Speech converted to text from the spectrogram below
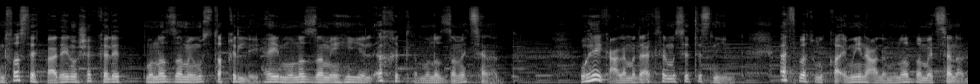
انفصلت بعدين وشكلت منظمة مستقلة. هي المنظمة هي الأخت لمنظمة سند. وهيك على مدى أكثر من ست سنين أثبتوا القائمين على منظمة سند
